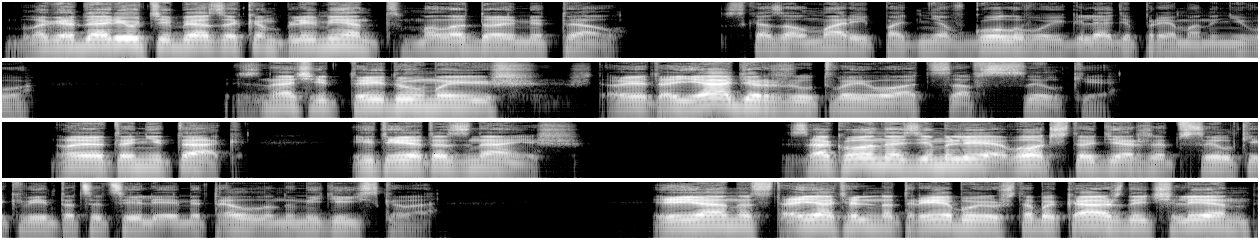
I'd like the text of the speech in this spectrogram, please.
«Благодарю тебя за комплимент, молодой Металл», — сказал Марий, подняв голову и глядя прямо на него. «Значит, ты думаешь, что это я держу твоего отца в ссылке? Но это не так. И ты это знаешь. Закон о земле — вот что держит в ссылке Квинта Цицилия Метелла Нумидийского. И я настоятельно требую, чтобы каждый член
